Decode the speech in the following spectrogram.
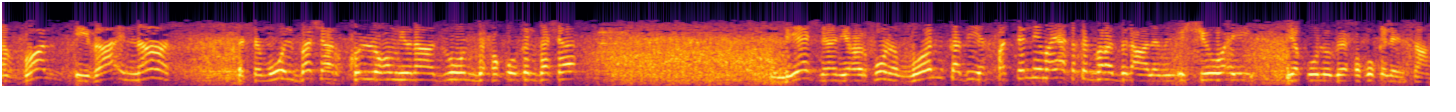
الظلم إيذاء الناس فسمو البشر كلهم ينادون بحقوق البشر. ليش؟ لأن يعرفون الظلم قبيح حتى اللي ما يعتقد برب العالمين الشيوعي يقول بحقوق الإنسان.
